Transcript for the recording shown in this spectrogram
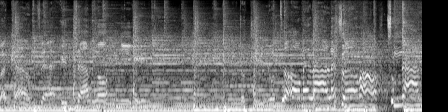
分かっていたのに。時を止められずもつなぐ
